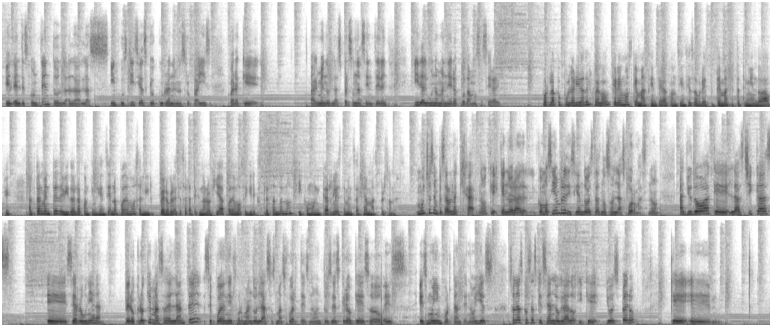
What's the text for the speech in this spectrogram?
el, descontento, las injusticias que ocurren en nuestro país para que al menos las personas se enteren y de alguna manera podamos hacer algo. Por la popularidad del juego, queremos que más gente haga conciencia sobre este tema que está teniendo auge. Actualmente, debido a la contingencia, no podemos salir, pero gracias a la tecnología podemos seguir expresándonos y comunicarle este mensaje a más personas. Muchos empezaron a quejar, ¿no? Que, no era, como siempre, diciendo estas no son las formas, ¿no? Ayudó a que las chicas eh, se reunieran, pero creo que más adelante se pueden ir formando lazos más fuertes, ¿no? Entonces creo que eso es, es muy importante, ¿no? Y es, son las cosas que se han logrado y que yo espero que eh,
